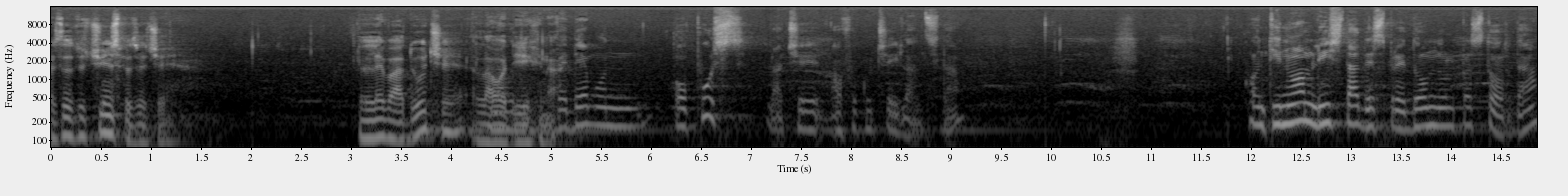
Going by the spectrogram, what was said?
Versetul 15. Le va duce la odihnă. Vedem un opus la ce au făcut ceilalți, da? Continuăm lista despre Domnul Păstor, da?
